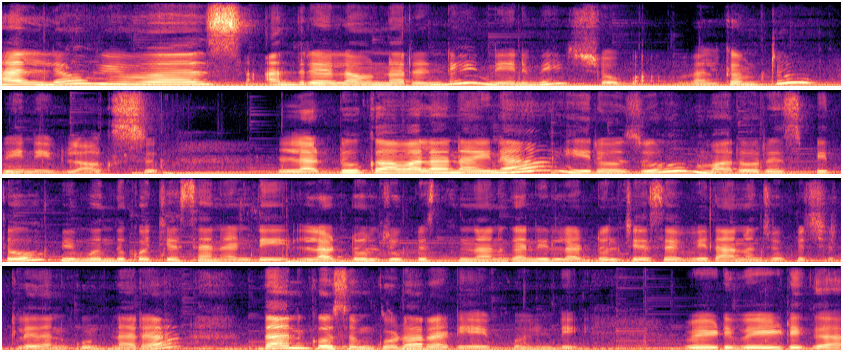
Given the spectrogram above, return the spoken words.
హలో వ్యూవర్స్ అందరూ ఎలా ఉన్నారండి? నేను మీ Shobha. Welcome to queenie blogs laddu కావాలా నాయనా? ఈరోజు మరో రెసిపీతో మీ ముందుకు వచ్చేసానండి. లడ్డూలు చూపిస్తున్నాను కానీ లడ్డూలు చేసే విధానం చూపించట్లేదు అనుకుంటున్నారా? దానికోసం కూడా రెడీ అయిపోయింది. వేడి వేడిగా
